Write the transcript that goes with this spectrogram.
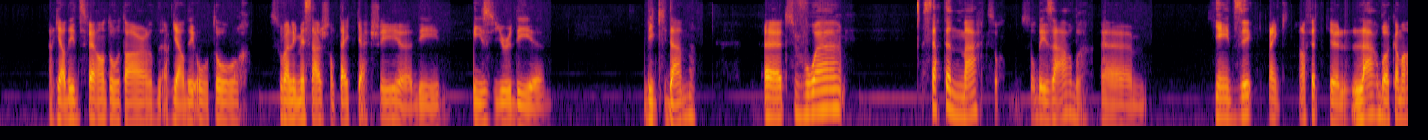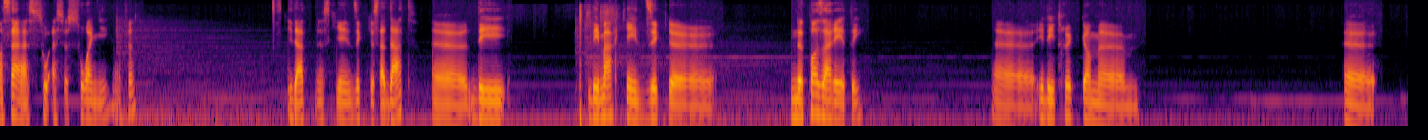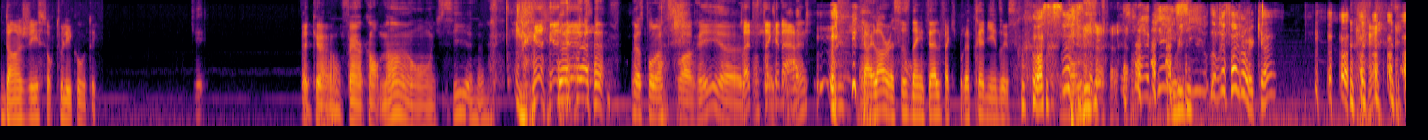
regarder différentes hauteurs, regarder autour. Souvent, les messages sont peut-être cachés, euh, des, yeux, des, euh. Euh, tu vois certaines marques sur, des arbres euh, qui indiquent, ben, en fait, que l'arbre a commencé à, se soigner, en fait ce qui, date, ce qui indique que ça date. Des, marques qui indiquent ne pas arrêter. Euh, et des trucs comme euh, euh, danger sur tous les côtés. Fait qu'on fait un campement on, ici. euh. Reste pour la soirée. euh, Let's take a nap. Kyler a 6 d'Intel, fait qu'il pourrait très bien dire ça. Ouais, c'est ça. Bien Oui. ici, on devrait faire un camp.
